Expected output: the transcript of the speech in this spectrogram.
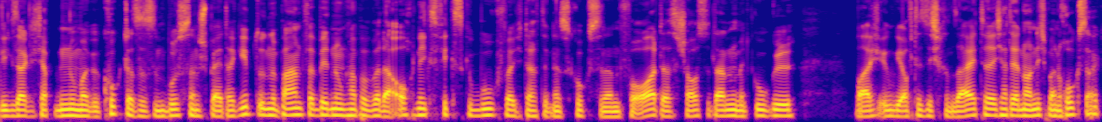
wie gesagt, ich habe nur mal geguckt, dass es einen Bus dann später gibt und eine Bahnverbindung, habe aber da auch nichts fix gebucht, weil ich dachte, das guckst du dann vor Ort, das schaust du dann mit Google, war ich irgendwie auf der sicheren Seite. Ich hatte ja noch nicht meinen Rucksack,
